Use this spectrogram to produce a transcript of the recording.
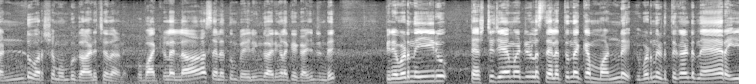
രണ്ട് വർഷം മുമ്പ് കാണിച്ചതാണ്. ഇപ്പോൾ ബാക്കിയുള്ള എല്ലാ സ്ഥലത്തും പൈലിംഗ് കാര്യങ്ങളൊക്കെ കഴിഞ്ഞിട്ടുണ്ട്. പിന്നെ ഇവിടുന്ന് ഈ ഒരു ടെസ്റ്റ് ചെയ്യാൻ വേണ്ടിയുള്ള സ്ഥലത്തു നിന്നൊക്കെ മണ്ണ് ഇവിടുന്ന് എടുത്തുകൊണ്ട് നേരെ ഈ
